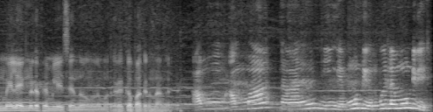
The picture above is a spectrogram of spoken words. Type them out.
உண்மையிலே எங்களோட ஃபேமிலியை சேர்ந்தவங்களை ரெக்க பார்த்துருந்தாங்க. அம்மா அம்மா நானு நீங்க மூண்டி ஒரு வீட்டுல மூண்டி பேர்.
